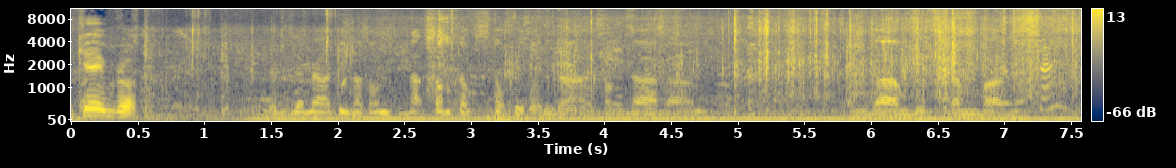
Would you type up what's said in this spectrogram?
okay, bro? Yeah, I think some, that, some stuff is on some dog, um, some dog, some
